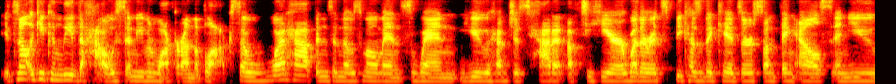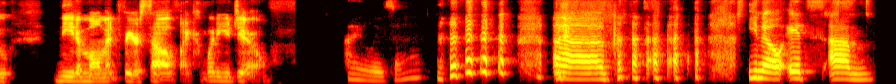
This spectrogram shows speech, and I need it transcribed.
it's not like you can leave the house and even walk around the block. So what happens in those moments when you have just had it up to here, whether it's because of the kids or something else, and you need a moment for yourself? Like, what do you do? I lose it. um, you know, it's um,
